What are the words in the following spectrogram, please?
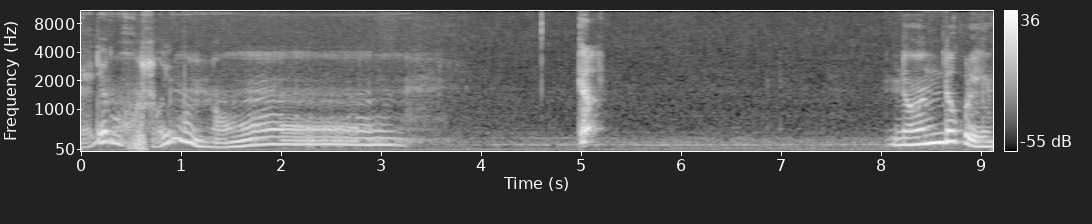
れでも細いもんな。いや。なんだこれ。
